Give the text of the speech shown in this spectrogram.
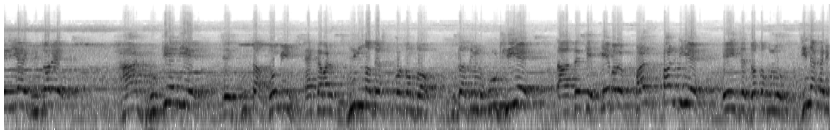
এরিয়ার ভিতরে হাত ঢুকিয়ে দিয়ে এই গোটা জমিন একেবারে নিম্ন দেশ পর্যন্ত গোটা জমিন উঠিয়ে তাদেরকে এভাবে পাল- পাল্টিয়ে এই যে যতগুলো জিনাকারী,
